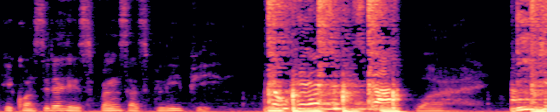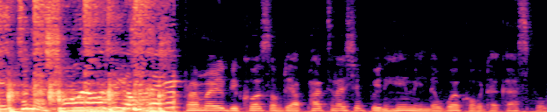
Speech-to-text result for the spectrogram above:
he considered his friends as Philippi. Why? Primarily because of their partnership with him in the work of the gospel.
